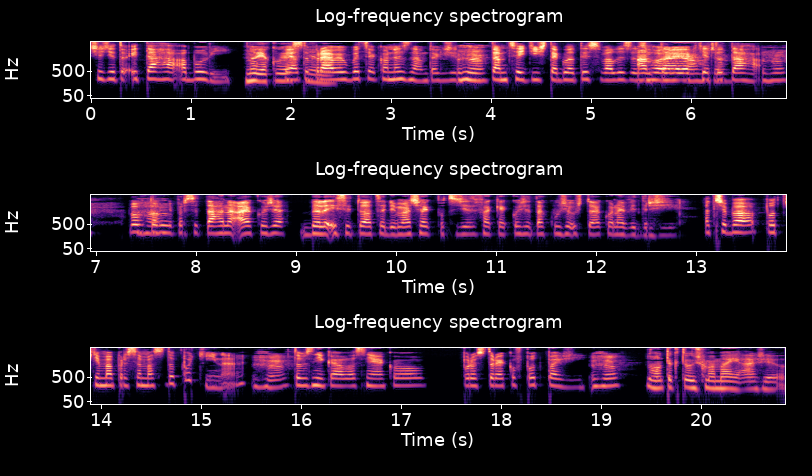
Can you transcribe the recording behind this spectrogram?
Že tě to i tahá a bolí. No jako jasně, Já to no. právě vůbec jako neznám, takže Mhm. tam cítíš takhle ty svaly ze zhora, jak tě to tahá. Mhm. Bo Aha. to mě prostě táhne a jakože byly i situace, kdy má člověk pocit, že fakt jakože ta kůže už to jako nevydrží. A třeba pod těma prsama se to potí, ne? Mhm. To vzniká vlastně jako prostor jako v podpaží. Mhm. No, tak to už mám aj já, že jo.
